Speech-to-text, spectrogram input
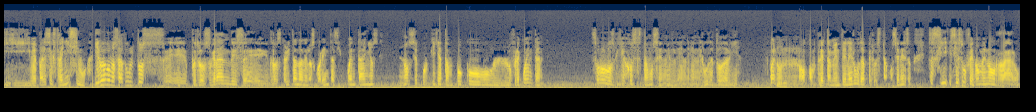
Y me parece extrañísimo. Y luego los adultos, eh, pues los grandes, eh, los que ahorita andan en los 40, 50 años, no sé por qué ya tampoco lo frecuentan. Solo los viejos estamos en, en, Neruda todavía. Bueno, no completamente en Neruda, pero estamos en eso. Entonces sí, sí es un fenómeno raro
